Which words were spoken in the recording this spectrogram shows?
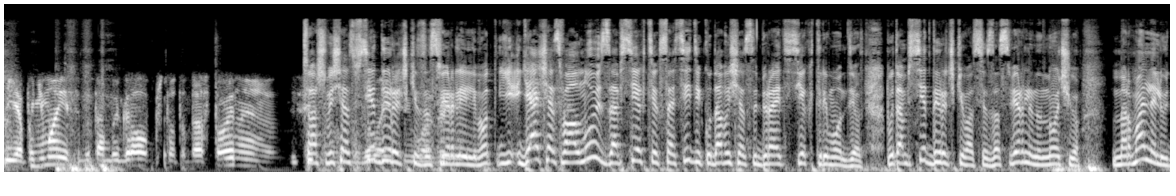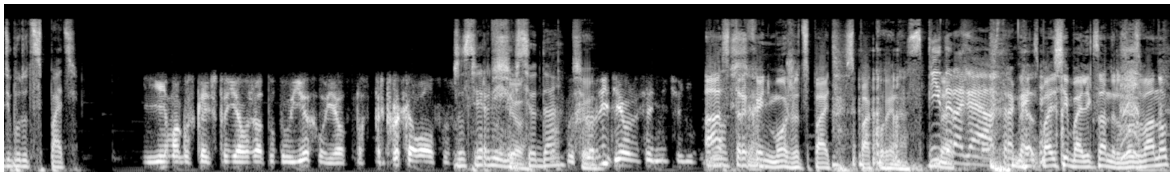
Я понимаю, если бы там играл что-то достойное... Саш, вы сейчас все дырочки засверлили. Вот я- я сейчас волнуюсь за всех тех соседей, куда вы сейчас собираетесь ехать ремонт делать. Вы там все дырочки у вас все засверлены ночью. Нормально люди будут спать? Я могу сказать, что я уже оттуда уехал, я вот просто припарковался. Засверлили Всё. все, да? Всё. Сверлить я уже сегодня ничего не буду. Астрахань может спать спокойно. Спи, дорогая Астрахань. Спасибо, Александр, за звонок.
